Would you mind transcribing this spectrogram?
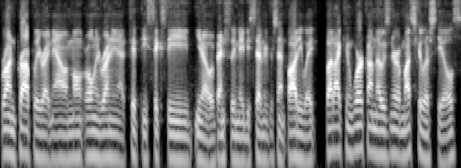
run properly right now. I'm only running at 50, 60, you know, eventually maybe 70% body weight, but I can work on those neuromuscular skills.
